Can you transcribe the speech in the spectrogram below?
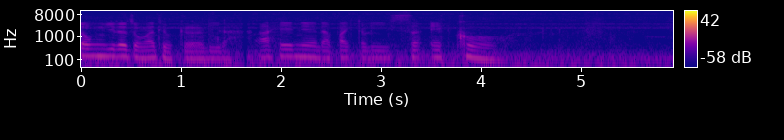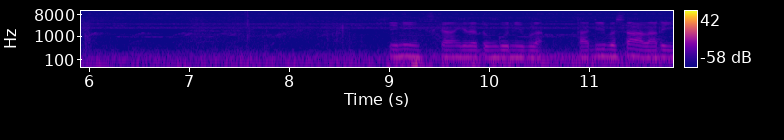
종이를 종아 들거리라 아헤네 나팔거리 스에코 Sini sekarang kita tunggu ni pula Tadi besar lari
